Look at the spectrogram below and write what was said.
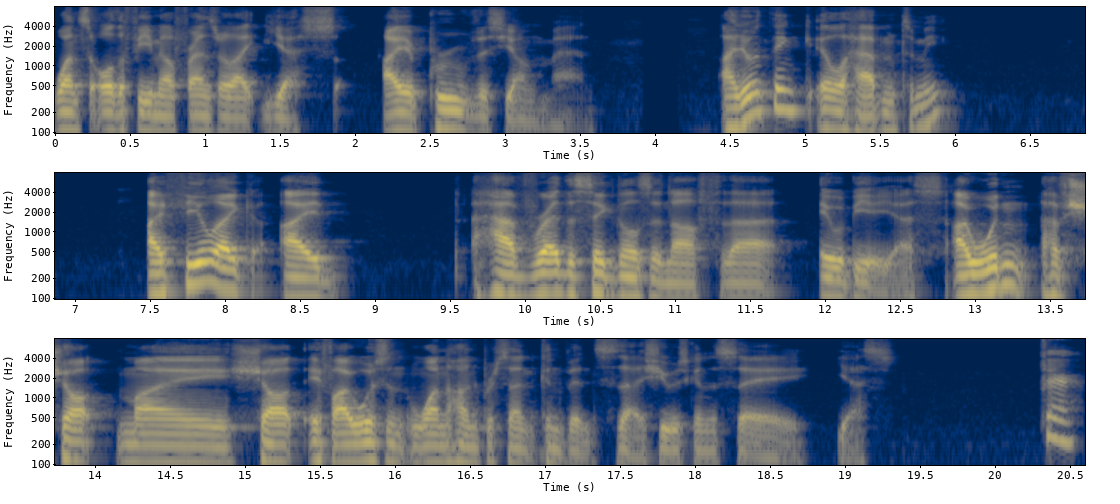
Once all the female friends are like, "Yes, I approve this young man." I don't think it'll happen to me. I feel like I have read the signals enough that it would be a yes. I wouldn't have shot my shot if I wasn't 100% convinced that she was going to say yes. Fair.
